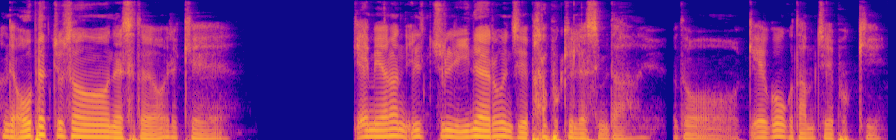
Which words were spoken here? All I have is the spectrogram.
근데 500주선에서도요, 이렇게 깨면은 일주일 이내로 이제 바로 복귀를 했습니다. 또 깨고 그 다음 주에 복귀.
